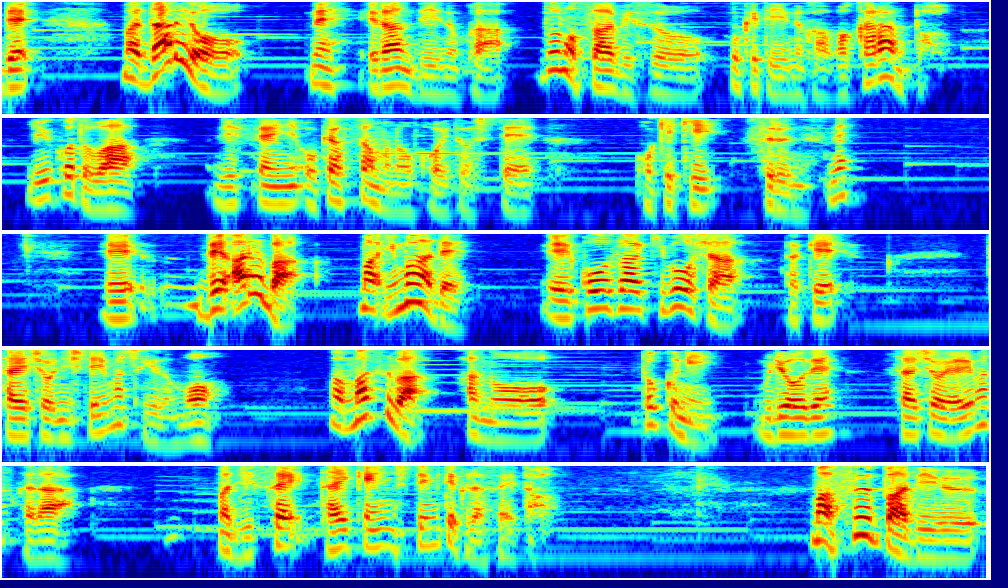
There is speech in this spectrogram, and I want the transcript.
で、まあ、誰をね、選んでいいのか、どのサービスを受けていいのかわからんということは、実際にお客様のお声としてお聞きするんですね。えであれば、まあ、今まで、え講座希望者だけ対象にしていましたけども、まあ、まずは、あの、特に無料で最初はやりますから、まあ、実際体験してみてくださいと。まあ、スーパーでいう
